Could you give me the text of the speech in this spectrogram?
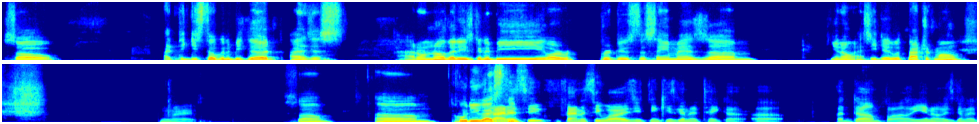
So I think he's still going to be good. I just I don't know that he's going to be or produce the same as um you know as he did with Patrick Mahomes. All right. So um who do you guys think? fantasy fantasy wise, you think he's gonna take a a, a dump? Uh, you know, he's gonna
